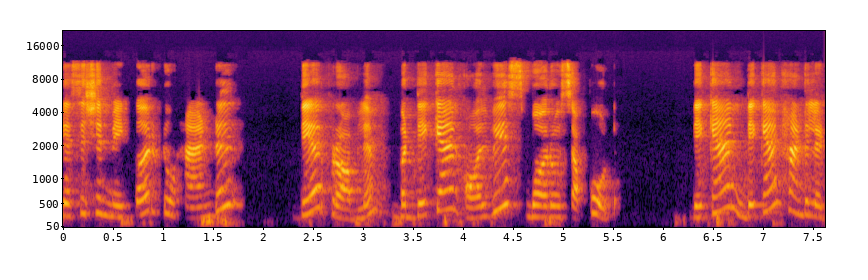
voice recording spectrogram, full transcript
decision maker to handle their problem but they can always borrow support. They can they can handle a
